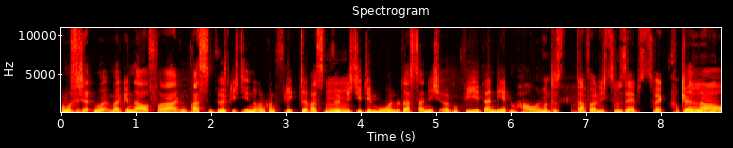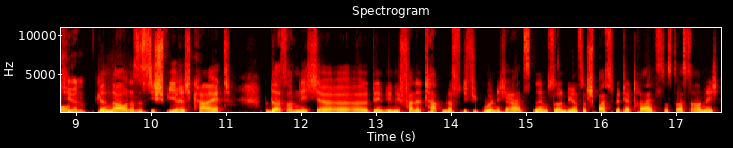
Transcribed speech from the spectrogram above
Man muss sich halt nur immer genau fragen, was sind wirklich die inneren Konflikte, was sind Mhm. wirklich die Dämonen, du darfst da nicht irgendwie daneben hauen. Und es darf halt nicht zum Selbstzweck äh, Genau. mutieren. Genau, das ist die Schwierigkeit. Du darfst auch nicht äh, äh, den, in die Falle tappen, dass du die Figur nicht ernst nimmst, sondern die ganze Zeit Spaß mit dir treibst. Das darfst du auch nicht.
